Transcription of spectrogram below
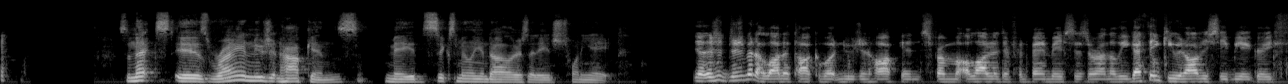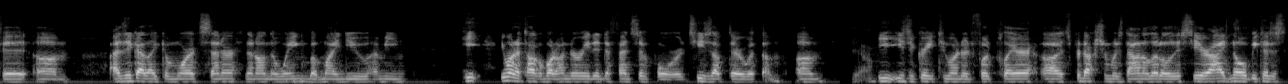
so next is Ryan Nugent Hopkins made six million dollars at age twenty eight. Yeah, there's there's been a lot of talk about Nugent Hopkins from a lot of different fan bases around the league. I think he would obviously be a great fit. Um, I think I like him more at center than on the wing, but mind you, I mean, he you want to talk about underrated defensive forwards? He's up there with them. Um, Yeah. he, he's a great 200 foot player. Uh, his production was down a little this year. I know because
